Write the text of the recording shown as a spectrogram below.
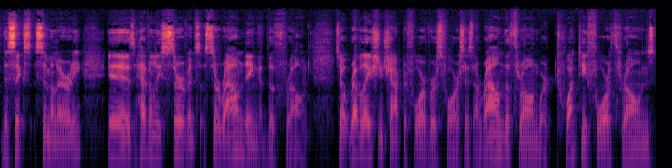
The sixth similarity is heavenly servants surrounding the throne. So Revelation chapter 4 verse 4 says, Around the throne were 24 thrones,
